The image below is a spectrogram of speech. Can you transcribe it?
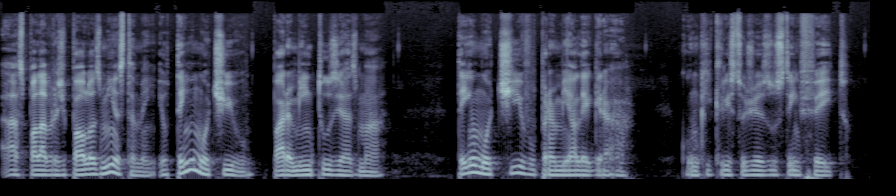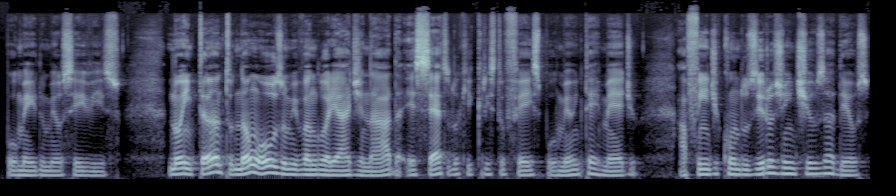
as palavras de Paulo as minhas também. Eu tenho motivo para me entusiasmar. Tenho motivo para me alegrar com o que Cristo Jesus tem feito por meio do meu serviço. No entanto, não ouso me vangloriar de nada, exceto do que Cristo fez por meu intermédio, a fim de conduzir os gentios a Deus,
